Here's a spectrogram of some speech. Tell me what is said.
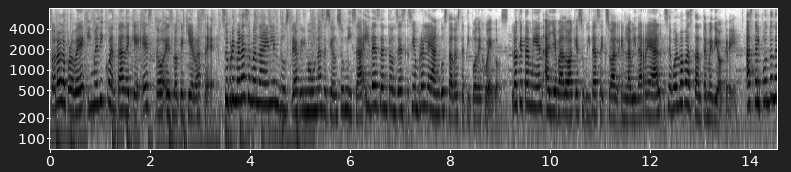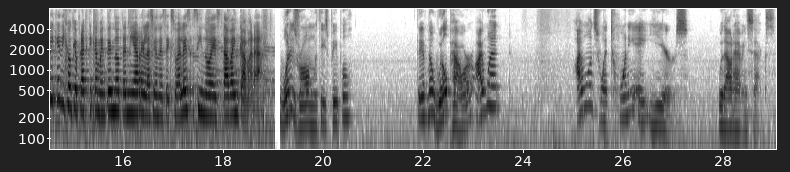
solo lo probé y me di cuenta de que esto es lo que quiero hacer. Su primera semana en la industria filmó una sesión sumisa y desde entonces siempre le han gustado este tipo de juegos, lo que también ha llevado a que su vida sexual en la vida real se vuelva bastante mediocre, hasta el punto en el que dijo que prácticamente no tenía relaciones sexuales si no estaba en cámara. What is wrong with these people? They have no willpower. I went I once went 28 years without having sex.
